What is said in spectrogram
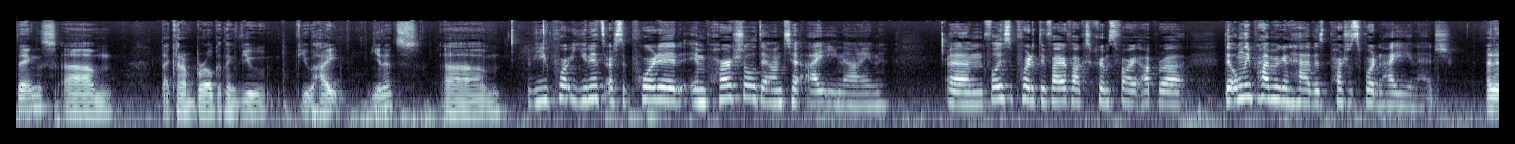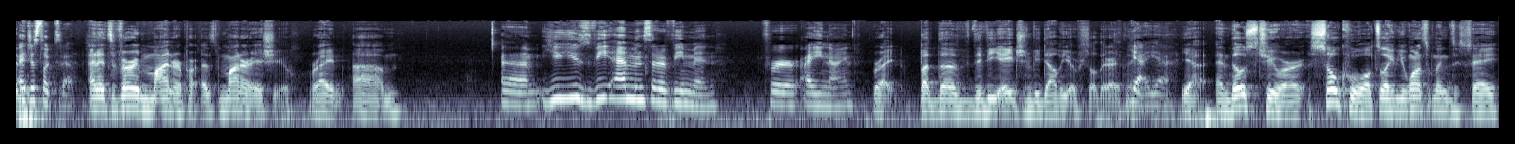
things um, that kind of broke. I think view view height units. Um, Viewport units are supported impartial down to IE9. Um, fully supported through Firefox, Chrome, Safari, Opera. The only problem you're going to have is partial support in IE and Edge. and it, I just looked it up. and it's a very minor part. It's a minor issue, right? Um, Um, you use VM instead of vmin for IE9. right. But the the VH and VW are still there. I think. Yeah, yeah. Yeah, and those two are so cool. So like, if you want something to say,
